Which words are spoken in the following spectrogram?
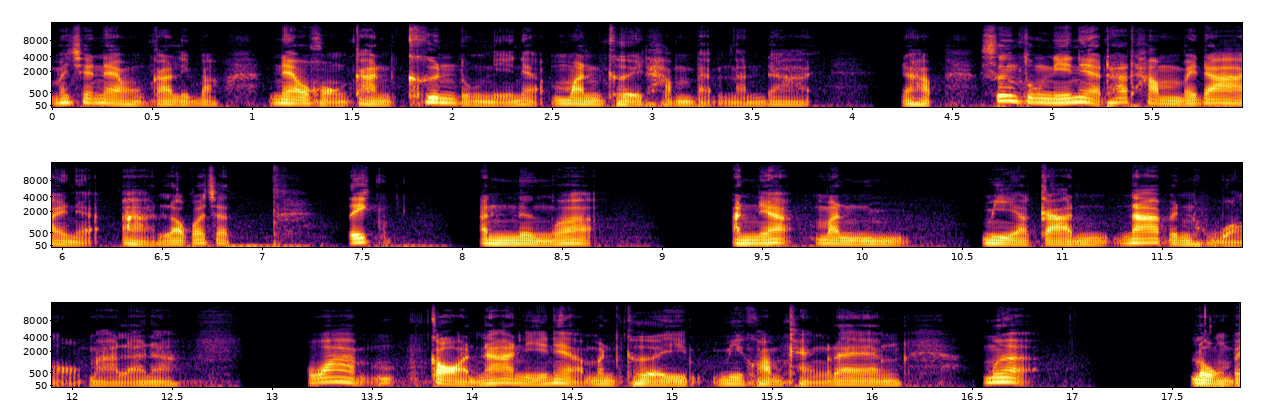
ไม่ใช่แนวของการรีบาวแนวของการขึ้นตรงนี้เนี่ยมันเคยทำแบบนั้นได้นะครับ ซึ่งตรงนี้เนี่ยถ้าทำไม่ได้เนี่ยอะเราก็จะติ๊กอันหนึ่งว่าอันเนี้ยมันมีอาการน่าเป็นห่วงออกมาแล้วนะเพราะว่าก่อนหน้านี้เนี่ยมันเคยมีความแข็งแรงเมื่อลงไป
